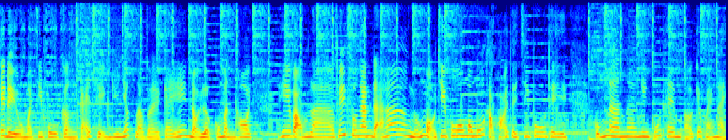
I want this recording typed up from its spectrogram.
cái điều mà Chi Pu cần cải thiện duy nhất là về cái nội lực của mình thôi. Hy vọng là phía Phương Anh đã ngưỡng mộ Chi Pu, mong muốn học hỏi từ Chi Pu thì cũng nên ờ, nghiên cứu thêm ở cái khoản này.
